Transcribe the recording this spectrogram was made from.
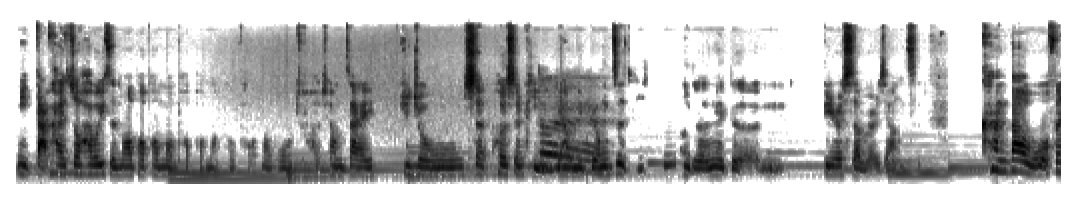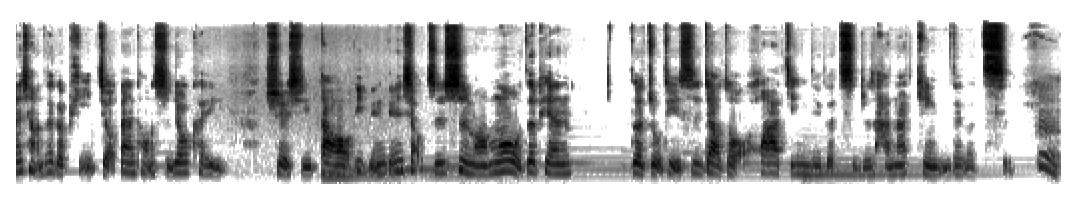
你打开之后，还会一直冒泡泡冒泡泡冒泡泡，然后就好像在居酒屋生喝生啤一样，你不用自己那个那个 beer server 这样子。看到我分享这个啤酒，但同时又可以学习到一点点小知识嘛。因为我这篇的主题是叫做“花金”这个词，就是 “hanakin” 这个词。嗯，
